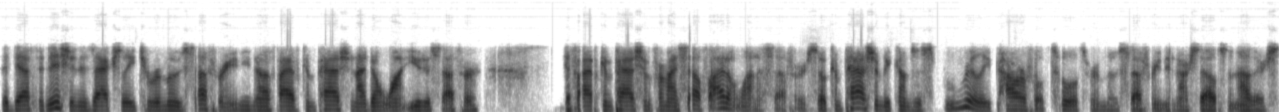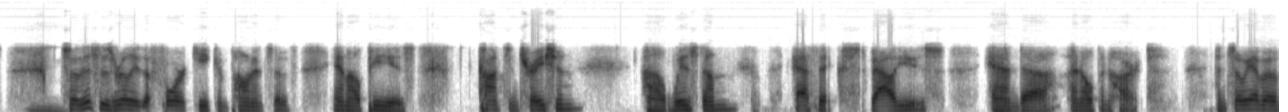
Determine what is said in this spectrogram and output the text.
the definition is actually to remove suffering. You know, if I have compassion, I don't want you to suffer. If I have compassion for myself, I don't want to suffer. So, compassion becomes a really powerful tool to remove suffering in ourselves and others. Mm. So, this is really the four key components of MLP: is concentration, uh, wisdom, ethics, values, and uh, an open heart. And so we have a,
